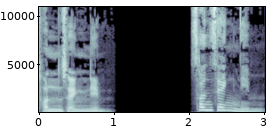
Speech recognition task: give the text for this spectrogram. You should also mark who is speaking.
Speaker 1: 선생님,
Speaker 2: 선생님,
